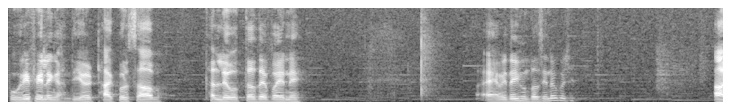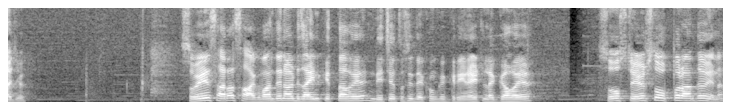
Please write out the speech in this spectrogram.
ਪੂਰੀ ਫੀਲਿੰਗ ਆਉਂਦੀ ਹੈ। ਠਾਕੁਰ ਸਾਹਿਬ ਥੱਲੇ ਉਤਰਦੇ ਪਏ ਨੇ। ਐਵੇਂ ਦਾ ਹੀ ਹੁੰਦਾ ਸੀ ਨਾ ਕੁਝ। ਆ ਜਾਓ ਸੋ ਇਹ ਸਾਰਾ ਸਾਗਵਾਨ ਦੇ ਨਾਲ ਡਿਜ਼ਾਈਨ ਕੀਤਾ ਹੋਇਆ ਹੈ। ਨੀਚੇ ਤੁਸੀਂ ਦੇਖੋਗੇ ਗ੍ਰੇਨਾਈਟ ਲੱਗਾ ਹੋਇਆ ਹੈ। ਸੋ ਸਟੇਅਰਸ ਤੋਂ ਉੱਪਰ ਆਉਂਦੇ ਹੋਏ ਨਾ,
